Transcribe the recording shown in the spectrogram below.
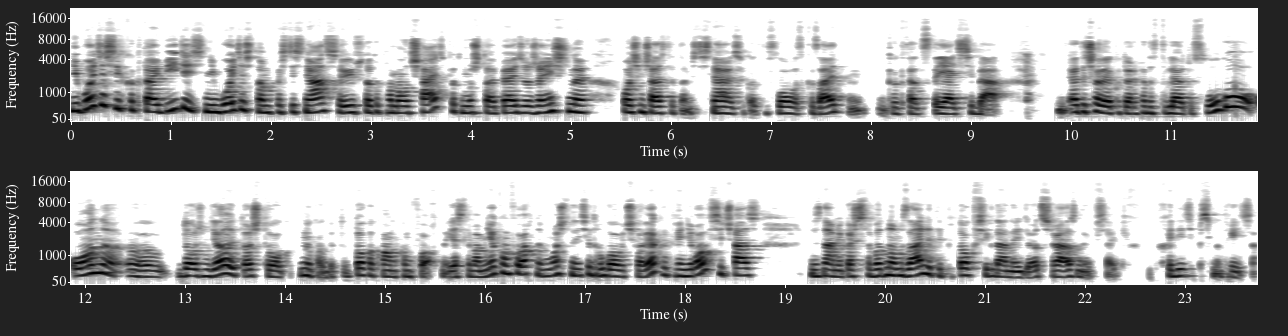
Не бойтесь их как-то обидеть, не бойтесь там постесняться и что-то промолчать, потому что, опять же, женщины очень часто там стесняются как-то слово сказать, как-то отстоять себя. Это человек, который предоставляет услугу, он э, должен делать то, что, ну, как бы, то, как вам комфортно. Если вам не комфортно, вы можете найти другого человека. Тренеров сейчас не знаю, мне кажется, в одном зале ты пяток всегда найдется разных всяких. Ходите, посмотрите.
